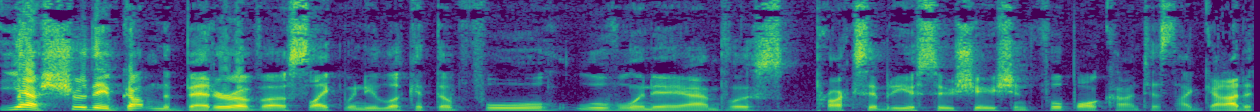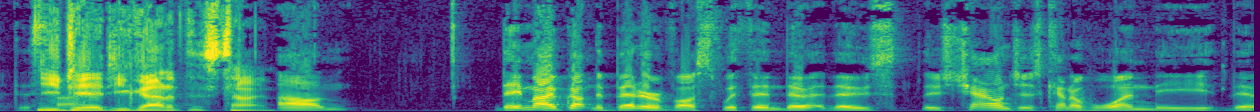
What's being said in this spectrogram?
yeah, sure, they've gotten the better of us. Like when you look at the full Louisville Indianapolis Proximity Association football contest, I got it this You time. did. You got it this time. Um, they might have gotten the better of us within the, those those challenges. Kind of won the the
